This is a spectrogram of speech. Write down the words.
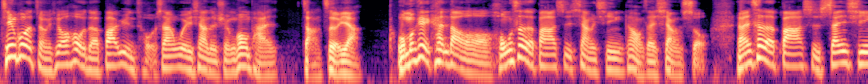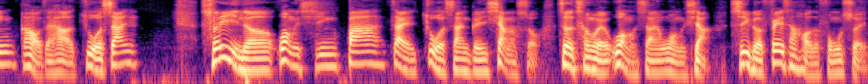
经过整修后的八运丑山位相的悬空盘长这样。我们可以看到哦，红色的八是向星，刚好在向首；蓝色的八是山星，刚好在它的坐山。所以呢，旺星八在坐山跟象首，这称为旺山旺相，是一个非常好的风水。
